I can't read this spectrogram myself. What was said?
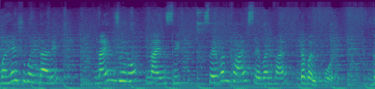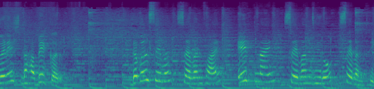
Mahesh Bhandare nine zero nine six seven five seven five double four. Ganesh Dhabekar double seven seven five eight nine seven zero seven three.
